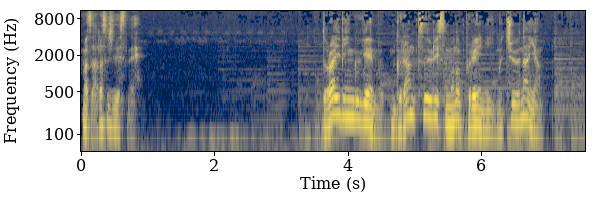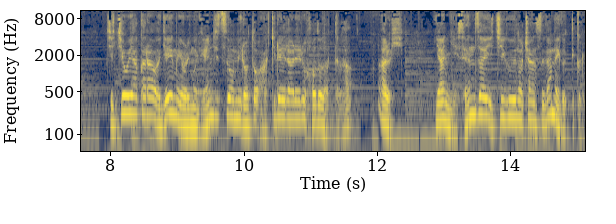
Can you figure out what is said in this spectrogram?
まずあらすじですね。ドライビングゲーム、グランツーリスモのプレイに夢中なヤン。父親からはゲームよりも現実を見ろと呆れられるほどだったが、ある日、ヤンに千載一遇のチャンスが巡ってくる。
